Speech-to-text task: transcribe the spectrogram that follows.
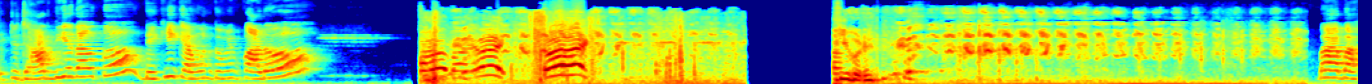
একটু ঝাড় দিয়ে দাও তো, দেখি কেমন তুমি পারো। বাহ বাহ,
